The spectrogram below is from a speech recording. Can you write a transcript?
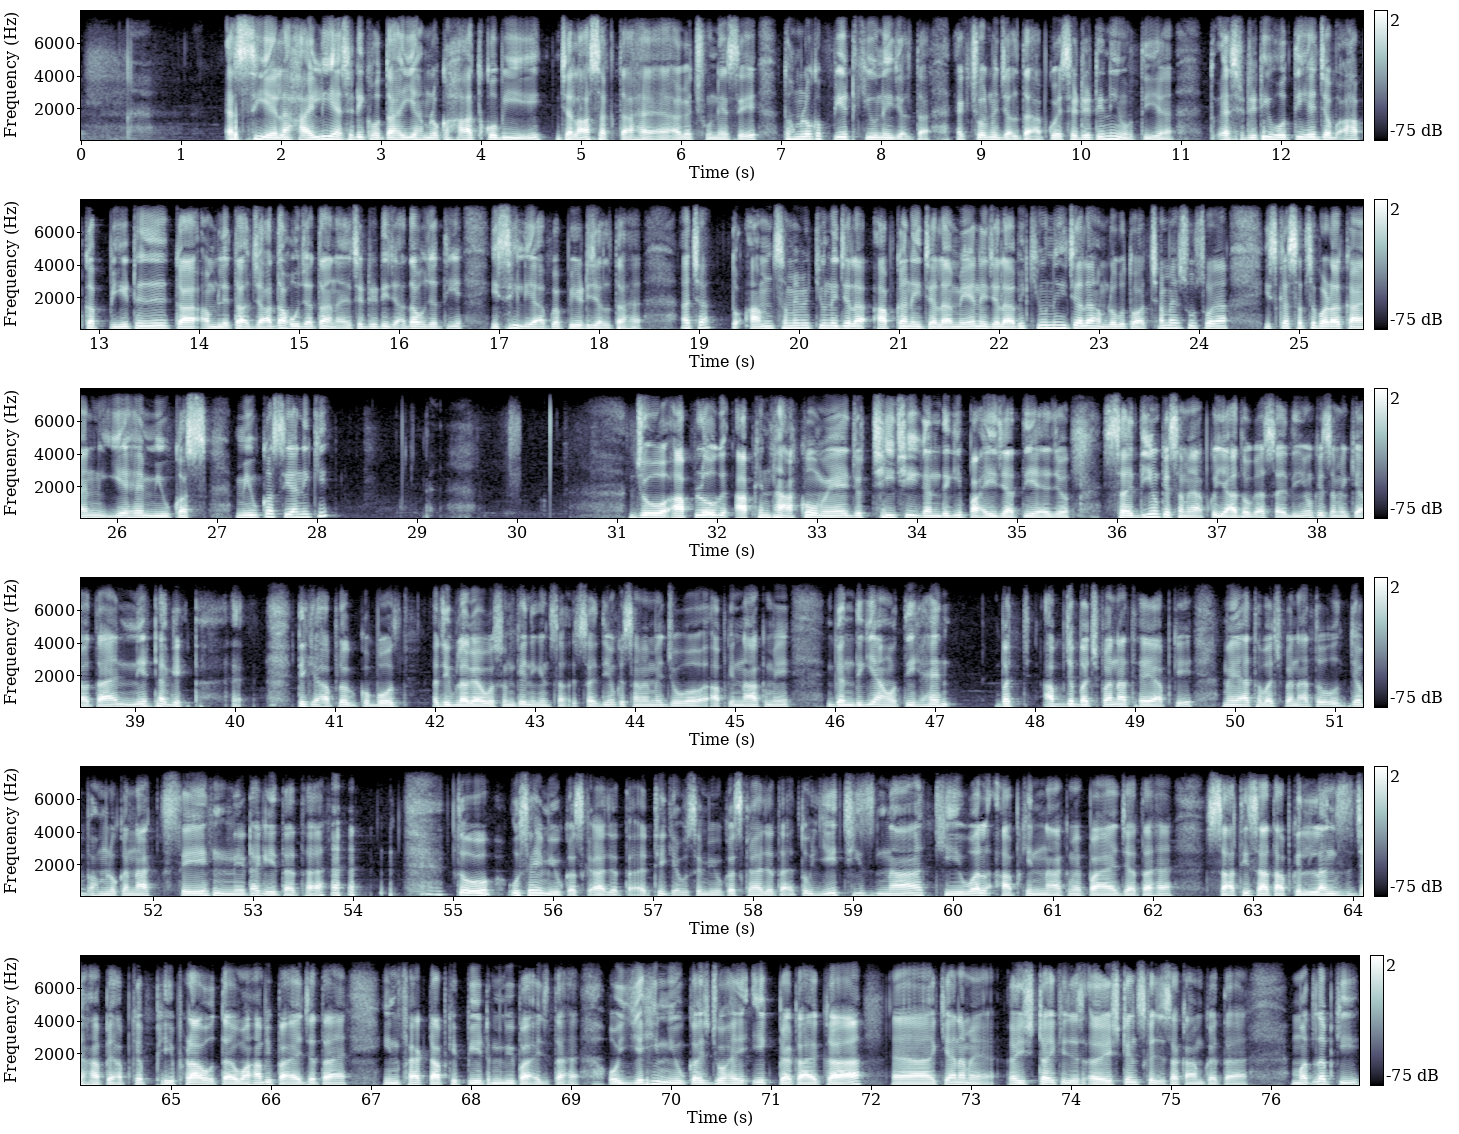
S C L highly acidic होता है, ये हम लोग का हाथ को भी जला सकता है अगर छूने से तो हम लोग का पेट क्यों नहीं जलता? एक्चुअल में जलता है, आपको एसिडिटी नहीं होती है। तो एसिडिटी होती है जब आपका पेट का अम्लता ज़्यादा हो जाता है ना एसिडिटी ज़्यादा हो जाती है, इसीलिए आपका पेट जलता है। अच्छा तो आम समय में क्यों नहीं जला? आपका नहीं जला मैं नहीं जला, अभी क्यों नहीं जला? हम लोग को तो अच्छा महसूस होया। इसका सबसे बड़ा कारण ये है म्यूकस। म्यूकस यानी कि जो आप लोग, आपके नाकों में जो छी छी गंदगी पाई जाती है, जो सर्दियों के समय, आपको याद होगा सर्दियों के समय क्या होता है नेठा गिरता है। ठीक है, आप लोग को बहुत अजीब लगा होगा सुन के, लेकिन सर्दियों के समय में जो आपके नाक में गंदगियाँ होती हैं, बच अब जब बचपना थे आपके मेरा था बचपना तो जब हम लोग का नाक से नेटा गिरता था तो उसे ही म्यूकस कहा जाता है ठीक है उसे म्यूकस कहा जाता है। तो ये चीज़ ना केवल आपके नाक में पाया जाता है साथ ही साथ आपके लंग्स जहाँ पे आपका फेफड़ा होता है वहाँ भी पाया जाता है इनफैक्ट आपके पेट में भी पाया जाता है। और यही म्यूकस जो है एक प्रकार का आ, क्या नाम है रजिस्टर के जैसा रेजिस्टेंस के जैसा काम करता है। मतलब कि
